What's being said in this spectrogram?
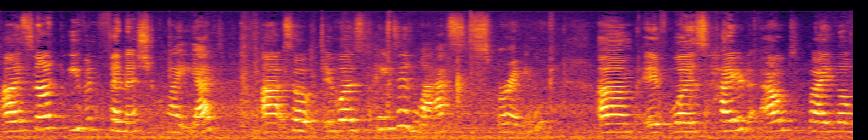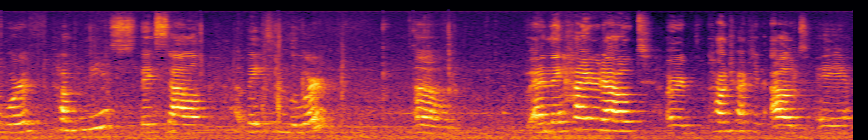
Uh, it's not even finished quite yet. Uh, so it was painted last spring. Um, it was hired out by the Worth companies. They sell baits and lure. Um, and they hired out or contracted out a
